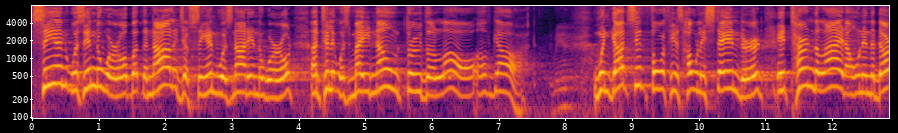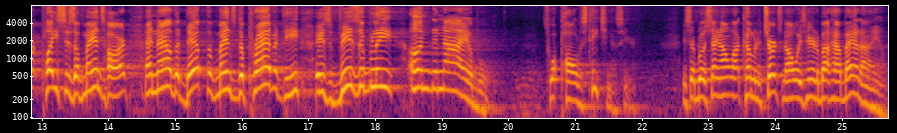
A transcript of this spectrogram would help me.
Sin was in the world, but the knowledge of sin was not in the world until it was made known through the law of God. When God sent forth His holy standard, it turned the light on in the dark places of man's heart, and now the depth of man's depravity is visibly undeniable. It's what Paul is teaching us here. He said, Brother Shane, I don't like coming to church and always hearing about how bad I am.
